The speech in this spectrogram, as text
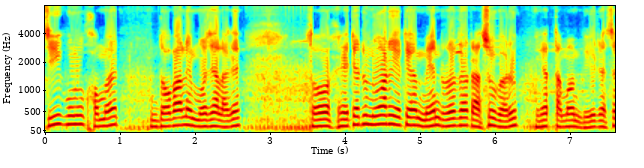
যিকোনো সময়ত দবালে মজা লাগে। তো এতিয়াতো নোৱাৰি এতিয়া মেইন ৰোডত আছোঁ বাৰু। ইয়াত তামাম ভিৰ আছে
